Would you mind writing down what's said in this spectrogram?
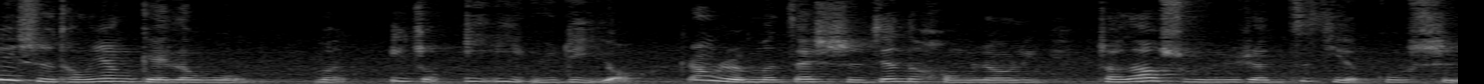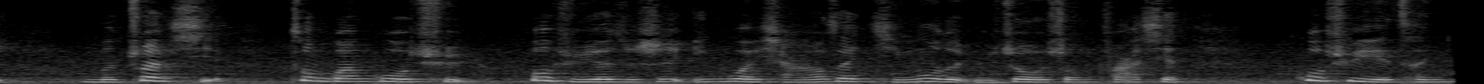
历史同样给了我们一种意义与理由，让人们在时间的洪流里找到属于人自己的故事。我们撰写，纵观过去。或许也只是因为想要在寂寞的宇宙中发现，过去也曾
